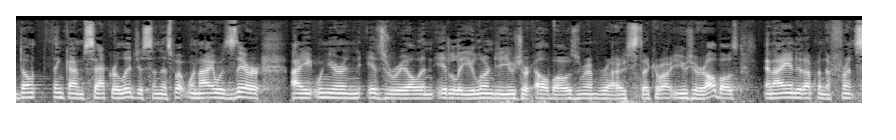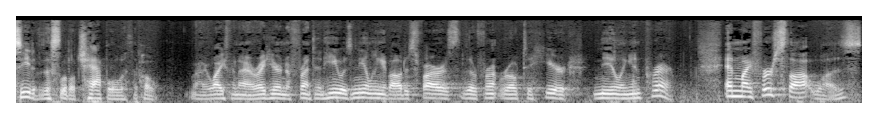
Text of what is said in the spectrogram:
don't think I'm sacrilegious in this, but when I was there, I, when you're in Israel and Italy, you learn to use your elbows. Remember, I was stuck about use your elbows, and I ended up in the front seat of this little chapel with the Pope. My wife and I are right here in the front, and he was kneeling about as far as the front row to here, kneeling in prayer. And my first thought was,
